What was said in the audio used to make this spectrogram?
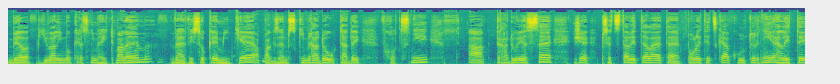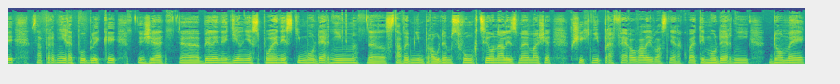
byl bývalým okresním hejtmanem ve Vysoké Mítě a pak zemským radou tady v Chocni a traduje se, že představitelé té politické a kulturní elity za první republiky, že e, byli nedílně spojeny s tím moderním e, stavebním proudem, s funkcionalismem a že všichni preferovali vlastně takové ty moderní domy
